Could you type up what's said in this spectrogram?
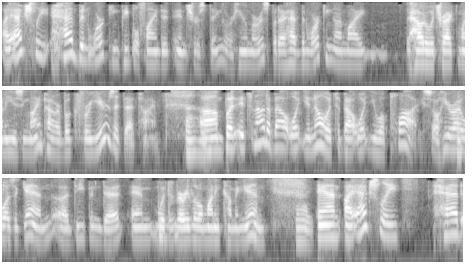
I actually had been working. People find it interesting or humorous, but I had been working on my how to attract money using mind power book for years at that time uh-huh. um, but it's not about what you know it's about what you apply so here i was again uh, deep in debt and with mm-hmm. very little money coming in right. and i actually had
